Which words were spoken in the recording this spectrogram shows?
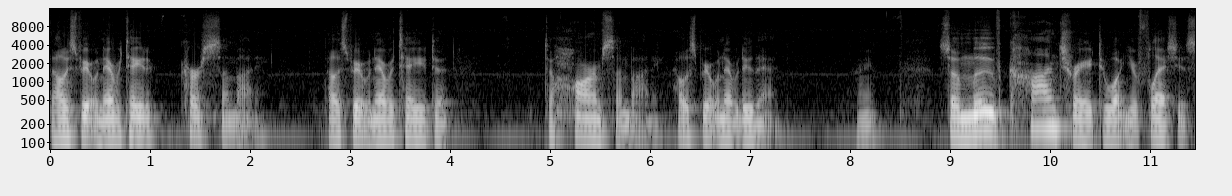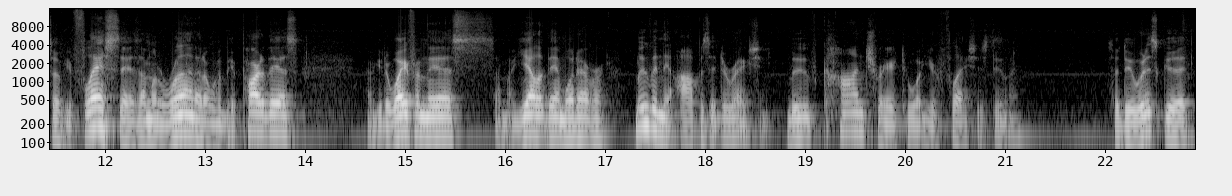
The Holy Spirit will never tell you to curse somebody. The Holy Spirit will never tell you to, to harm somebody. Holy Spirit will never do that. Right? So move contrary to what your flesh is. So if your flesh says, I'm going to run, I don't want to be a part of this, I'm going to get away from this, I'm going to yell at them, whatever, move in the opposite direction. Move contrary to what your flesh is doing. So do what is good,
